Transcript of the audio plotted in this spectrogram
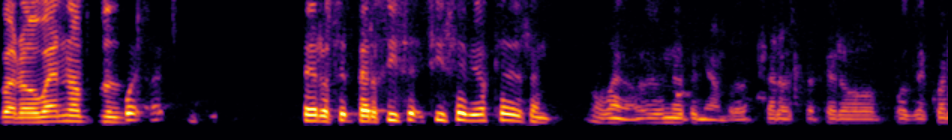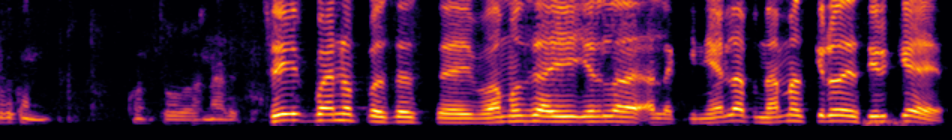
pero bueno, pues Pues, pero sí, pero sí, se- sí se vio que desen- bueno, es mi opinión, ¿verdad? Pero, este, pero pues de acuerdo con, con tu análisis. Sí, bueno, pues este, vamos a ir a la, a la quiniela. Pues nada más quiero decir que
